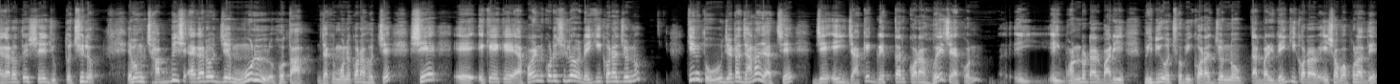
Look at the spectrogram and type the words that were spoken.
এগারোতে সে যুক্ত ছিল এবং ছাব্বিশ এগারোর যে মূল হোতা, যাকে মনে করা হচ্ছে, সে একে একে অ্যাপয়েন্ট করেছিল রেকি করার জন্য। কিন্তু যেটা জানা যাচ্ছে যে এই যাকে গ্রেপ্তার করা হয়েছে এখন, এই এই ভণ্ডটার বাড়ি ভিডিও ছবি করার জন্য, তার বাড়ি রেকি করার এইসব অপরাধে,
